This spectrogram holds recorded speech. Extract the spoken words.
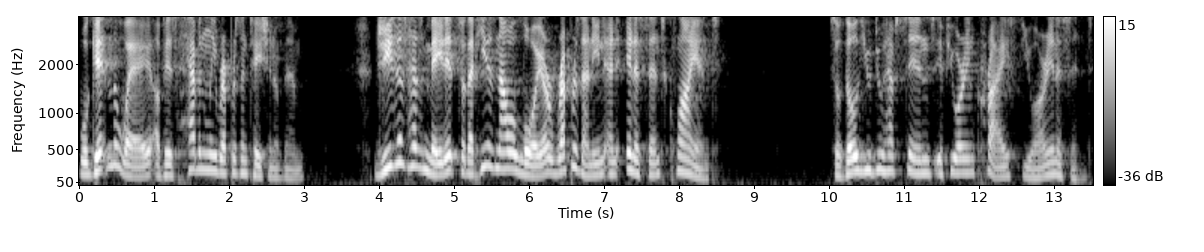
will get in the way of his heavenly representation of them. Jesus has made it so that he is now a lawyer representing an innocent client. So, though you do have sins, if you are in Christ, you are innocent.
